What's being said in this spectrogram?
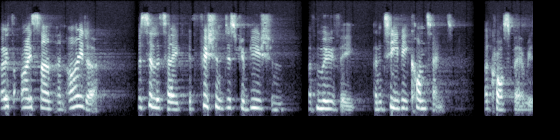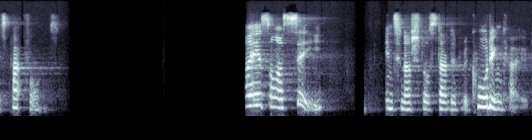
both ISAN and EIDR facilitate efficient distribution of movie and TV content across various platforms. ISRC, International Standard Recording Code,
